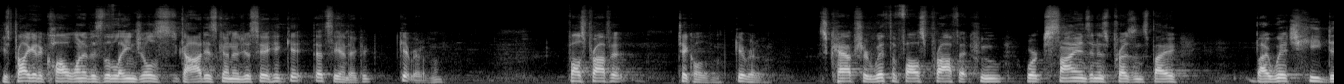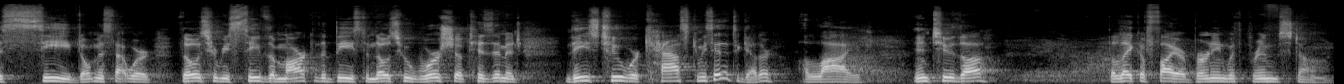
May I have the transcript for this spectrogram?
he's probably going to call one of his little angels. God is going to just say, hey, get, that's the Antichrist. Get rid of him. False prophet, take hold of him. Get rid of him. He's captured with the false prophet who worked signs in his presence by by which he deceived, don't miss that word, those who received the mark of the beast and those who worshiped his image. These two were cast, can we say that together? Alive into the, the lake of fire, burning with brimstone.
